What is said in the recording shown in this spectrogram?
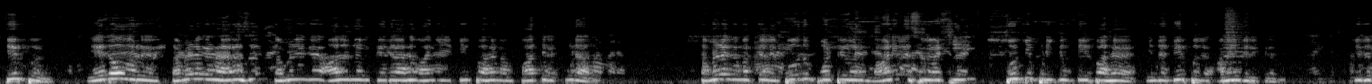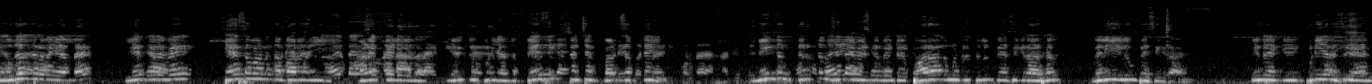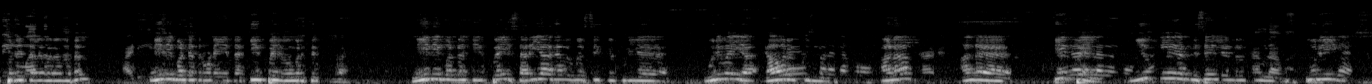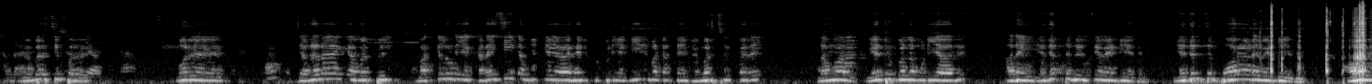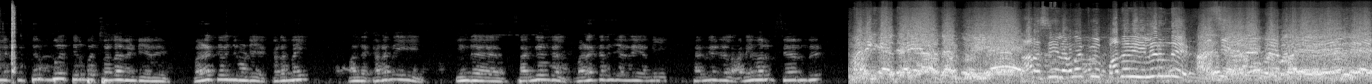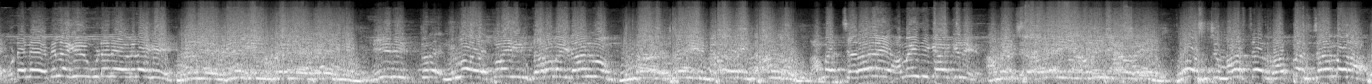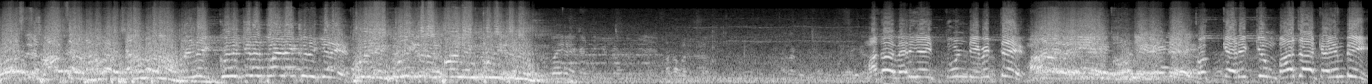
தீர்ப்பு ஏதோ ஒரு தமிழக அரசு தமிழக ஆளுநருக்கு எதிராக வாங்கிய தீர்ப்பாக நாம் பார்த்திடக் கூடாது. தமிழக மக்கள் எப்போதும் போற்றி வரும் மாநில சுயாட்சியை தூக்கி பிடிக்கும் தீர்ப்பாக இந்த தீர்ப்பு அமைந்திருக்கிறது. இது முதல் தடவை அல்ல ஏற்கனவே கேசவானந்த பாரதி வழக்கில் இருக்கக்கூடிய அந்த பேசிக் ஸ்ட்ரக்சர் கான்செப்டை மீண்டும் திருத்தம் செய்ய வேண்டும் என்று பாராளுமன்றத்திலும் பேசுகிறார்கள் வெளியிலும் பேசுகிறார்கள். இன்றைக்கு குடியரசு துணைத் தலைவர் அவர்கள் நீதிமன்றத்தினுடைய இந்த தீர்ப்பை விமர்சிக்கிறார். நீதிமன்ற தீர்ப்பை சரியாக விமர்சிக்கக்கூடிய உரிமை யா- யாவருக்கும் ஆனால் அந்த தீர்ப்பை நியூக்ளியர் மிசைல் என்று கூறி விமர்சிப்பது ஒரு ஜனநாயக அமைப்பில் மக்களுடைய கடைசி நம்பிக்கையாக இருக்கக்கூடிய நீதிமன்றத்தை விமர்சிப்பதை நம்மால் ஏற்றுக்கொள்ள முடியாது. அதை எதிர்த்து நிற்க வேண்டியது எதிர்த்து போராட வேண்டியது அவர்களுக்கு திரும்ப திரும்ப சொல்ல வேண்டியது வழக்கறிஞருடைய கடமை. அந்த கடமையை இந்த சங்கங்கள் வழக்கறிஞர் அணி சங்கங்கள் அனைவரும் சேர்ந்து அரசியல் அமைப்பு பதவியிலிருந்து உடனே விலகு உடனே விலகு. நீதித்துறை நிர்வாகத்துறையின் தலைமை தாங்கும். அமைச்சரவை அமைதி காக்குது. அமைச்சரவை அமைதிக்காக போஸ்ட் மாஸ்டர் ரப்பர் சாம்பலா போஸ்ட் மாஸ்டர் ரப்பர் சாம்பலா. துள்ளி குதிக்குது துள்ளி குதிக்குது புள்ளி குளிக்குது புள்ளி குளிக்குது மதவெறியை தூண்டிவிட்டு கொக்கரிக்கும் பாஜக எம்பி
